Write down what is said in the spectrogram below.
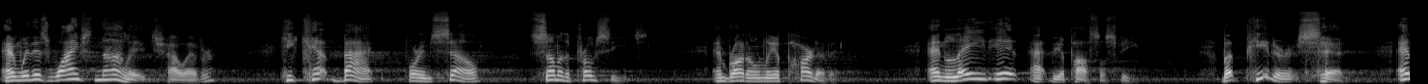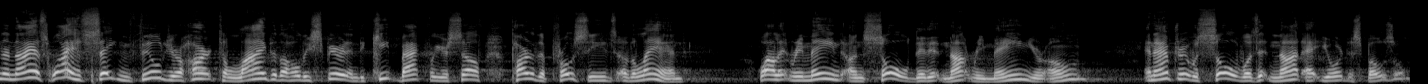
And with his wife's knowledge, however, he kept back for himself some of the proceeds and brought only a part of it and laid it at the apostles' feet. But Peter said, Ananias, why has Satan filled your heart to lie to the Holy Spirit and to keep back for yourself part of the proceeds of the land? While it remained unsold, did it not remain your own? And after it was sold, was it not at your disposal?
